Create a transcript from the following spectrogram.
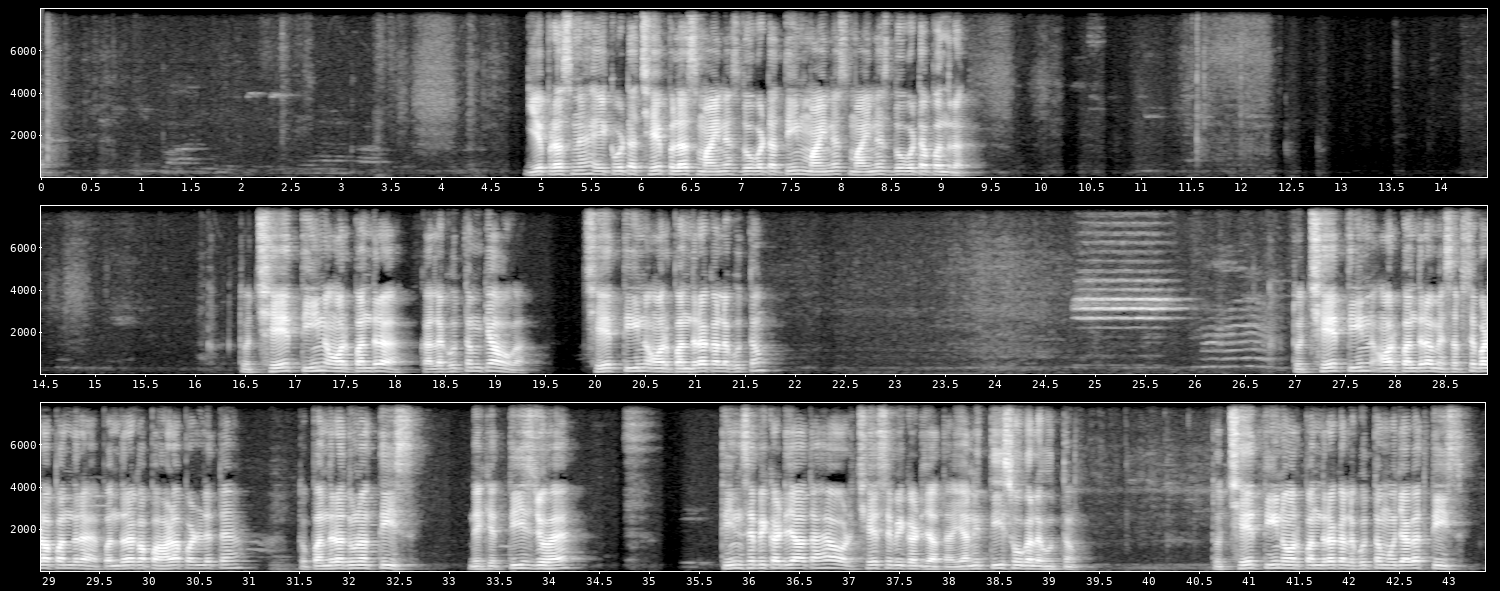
ये प्रश्न है एक बटा छ प्लस माइनस दो बटा तीन माइनस माइनस दो बटा पंद्रह। तो छ, तीन और पंद्रह का लघुत्तम क्या होगा? छ, तीन और पंद्रह का लघुत्तम? तो छ, तीन और पंद्रह में सबसे बड़ा पंद्रह है। पंद्रह का पहाड़ा पढ़ लेते हैं। तो पंद्रह दूना तीस। देखिए, तीस जो है, तीन से भी कट जाता है और छः से भी कट जाता है, यानी तीस होगा लघुत्तम। तो छः, तीन और पंद्रह का लघुत्तम हो जाएगा तीस।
